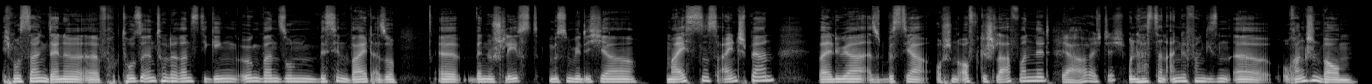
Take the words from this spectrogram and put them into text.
Ich muss sagen, deine äh, Fructoseintoleranz, die ging irgendwann so ein bisschen weit. Also äh, wenn du schläfst, müssen wir dich ja meistens einsperren, weil du ja, also du bist ja auch schon oft geschlafwandelt. Ja, richtig. Und hast dann angefangen, diesen äh, Orangenbaum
